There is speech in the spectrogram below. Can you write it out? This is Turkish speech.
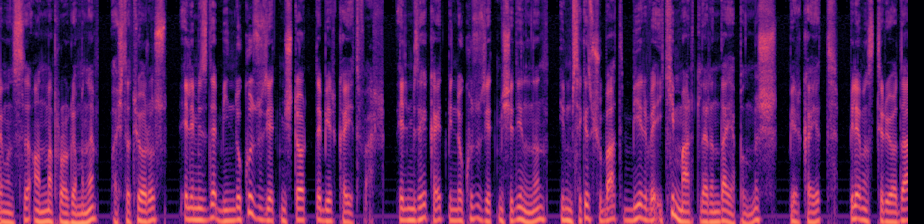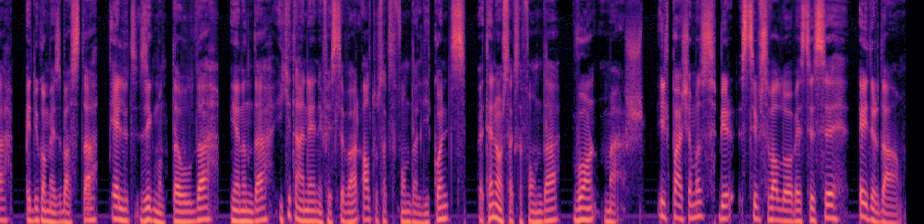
anma programını başlatıyoruz. Elimizde 1974'te bir kayıt var. Elimizdeki kayıt 1977 yılının 28 Şubat 1 ve 2 Martlarında yapılmış bir kayıt. Bill Evans Trio'da, Eddie Gomez Bass'ta, Elliot Zygmunt Davul'da, yanında iki tane nefesli var. Alto saksafonda Lee Konitz ve tenor saksafonda Warren Marsh. İlk parçamız bir Steve Swallow bestesi Eider Down.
